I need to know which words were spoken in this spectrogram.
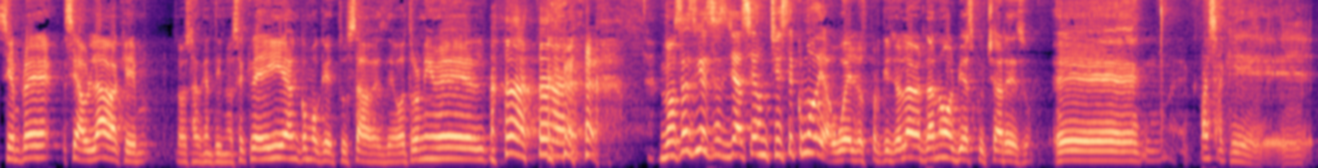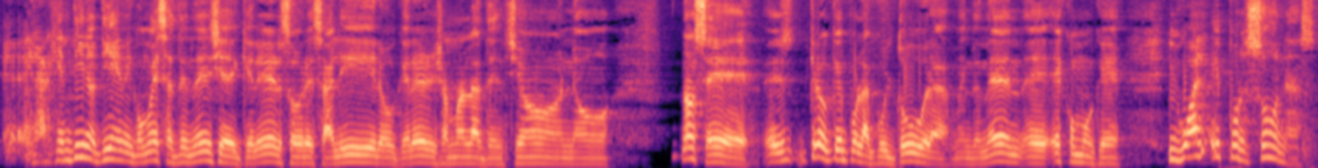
siempre se hablaba que los argentinos se creían como que tú sabes, de otro nivel. no sé si eso ya sea un chiste como de abuelos, porque yo la verdad no volví a escuchar eso. Eh, pasa que el argentino tiene como esa tendencia de querer sobresalir o querer llamar la atención o no sé, es- creo que es por la cultura, ¿me entendés? Eh, es como que igual es por zonas,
